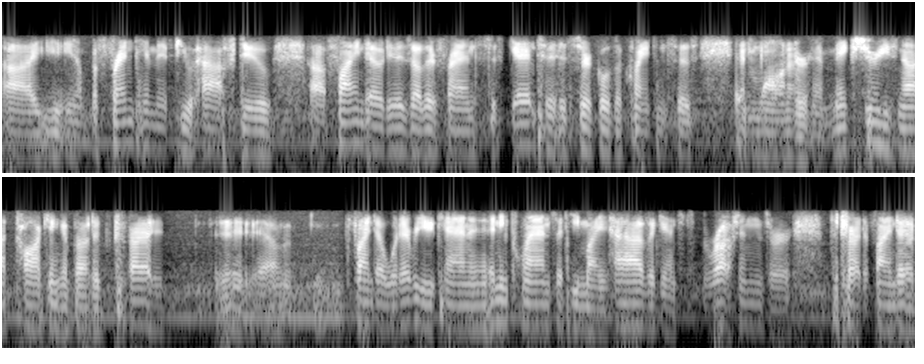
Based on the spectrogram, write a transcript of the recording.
Uh, you, you know, befriend him if you have to. Uh, find out his other friends. Just get into his circle of acquaintances and monitor him. Make sure he's not talking about it. Try to um, find out whatever you can, any plans that he might have against the Russians, or to try to find out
